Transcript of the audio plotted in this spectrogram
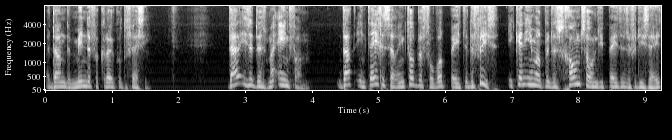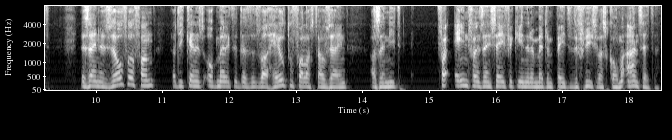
maar dan de minder verkreukelde versie. Daar is er dus maar één van. Dat in tegenstelling tot bijvoorbeeld Peter de Vries. Ik ken iemand met een schoonzoon die Peter de Vries heet. Er zijn er zoveel van dat die kennis opmerkte dat het wel heel toevallig zou zijn als er niet van één van zijn zeven kinderen met een Peter de Vries was komen aanzetten.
